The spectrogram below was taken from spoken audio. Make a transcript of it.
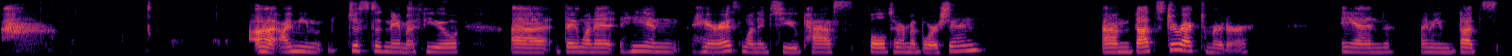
uh, I mean, just to name a few, uh, they wanted, he and Harris wanted to pass full term abortion. Um, that's direct murder. And I mean, that's,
